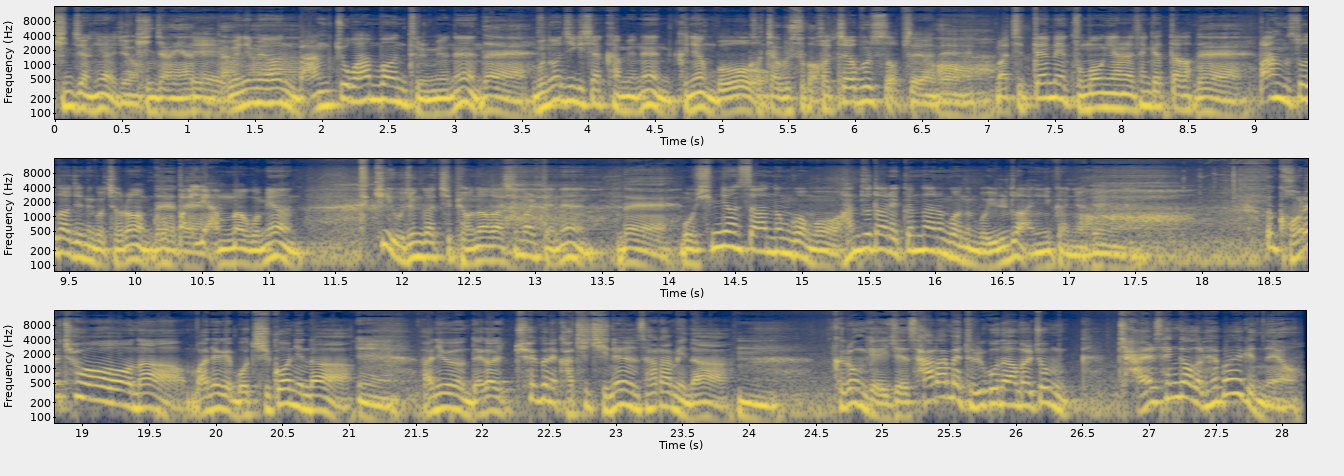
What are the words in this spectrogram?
긴장해야죠. 긴장해야 예, 된다. 왜냐면 아. 망조가 한번 들면은 네. 무너지기 시작하면은 그냥 뭐 걷잡을 수가 없어요. 걷잡을 수 없어요. 네. 어. 마치 댐에 구멍이 하나 생겼다가 네. 빵 쏟아지는 것처럼 그거 네, 빨리 네. 안 막으면 특히 요즘 같이 변화가 심할 때는 네. 뭐 10년 쌓는 거 뭐 한두 달에 끝나는 거는 뭐 일도 아니니까요. 네. 거래처나 만약에 뭐 직원이나 예. 아니면 내가 최근에 같이 지내는 사람이나 음. 그런 게 이제 사람의 들고 남을 좀 잘 생각을 해봐야겠네요.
